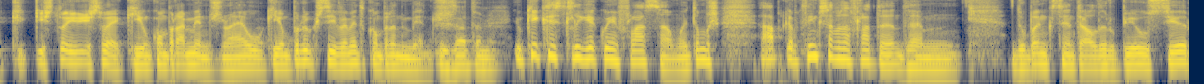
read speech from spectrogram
que, que isto, é, isto é, que iam comprar menos, não é? O que iam progressivamente comprando menos. Exatamente. E o que é que isso liga com a inflação? Então, mas há porque que estavas a falar da, da, do Banco Central Europeu ser,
